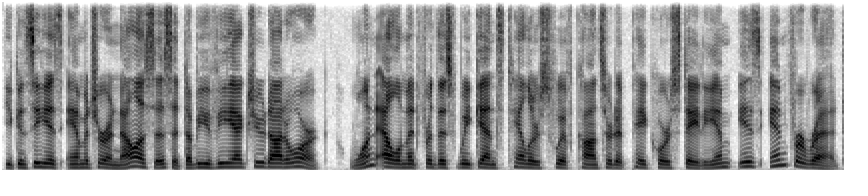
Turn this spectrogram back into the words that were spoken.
You can see his amateur analysis at WVXU.org. One element for this weekend's Taylor Swift concert at Paycor Stadium is infrared.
